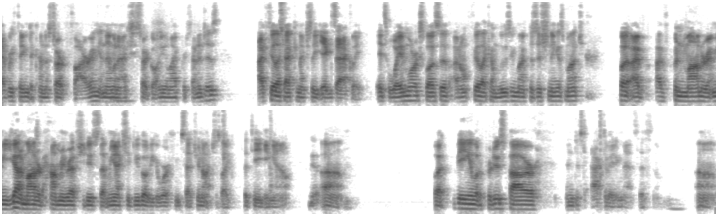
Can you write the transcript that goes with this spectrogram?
everything to kind of start firing, and then when I actually start going into my percentages, I feel like I can actually exactly. It's way more explosive. I don't feel like I'm losing my positioning as much. But I've I've been monitoring. I mean, you got to monitor how many reps you do, so that when you actually do go to your working set, you're not just like fatiguing out. Yeah. Um, but being able to produce power and just activating that system. Um,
